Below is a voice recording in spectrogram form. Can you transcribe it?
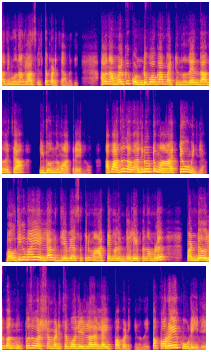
പതിമൂന്നാം ക്ലാസ്സിലത്തെ പഠിച്ചാൽ മതി. അപ്പോൾ നമ്മൾക്ക് കൊണ്ടുപോകാൻ പറ്റുന്നത് എന്താന്ന് വെച്ചാൽ ഇതൊന്ന് മാത്രമേ ഉള്ളൂ. അപ്പോൾ അത് അതിനൊട്ട് മാറ്റവുമില്ല. ഭൗതികമായ എല്ലാ വിദ്യാഭ്യാസത്തിനും മാറ്റങ്ങളുണ്ട് അല്ലേ? ഇപ്പം നമ്മൾ പണ്ട് ഒരു മുപ്പത് വർഷം പഠിച്ച പോലെയുള്ളതല്ല ഇപ്പം പഠിക്കുന്നത്. ഇപ്പം കുറേ കൂടിയില്ലേ?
